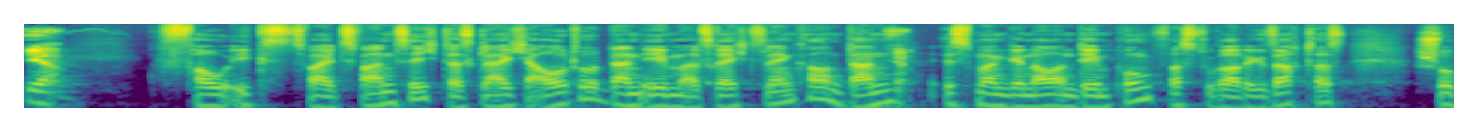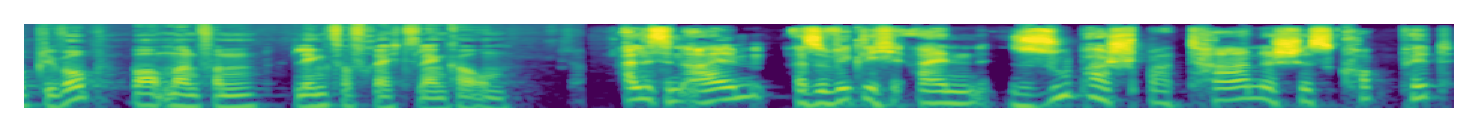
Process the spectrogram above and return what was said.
Ja. VX220, das gleiche Auto, dann eben als Rechtslenker und dann ja. ist man genau an dem Punkt, was du gerade gesagt hast, schwuppdiwupp, baut man von links auf Rechtslenker um alles in allem, also wirklich ein super spartanisches Cockpit.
